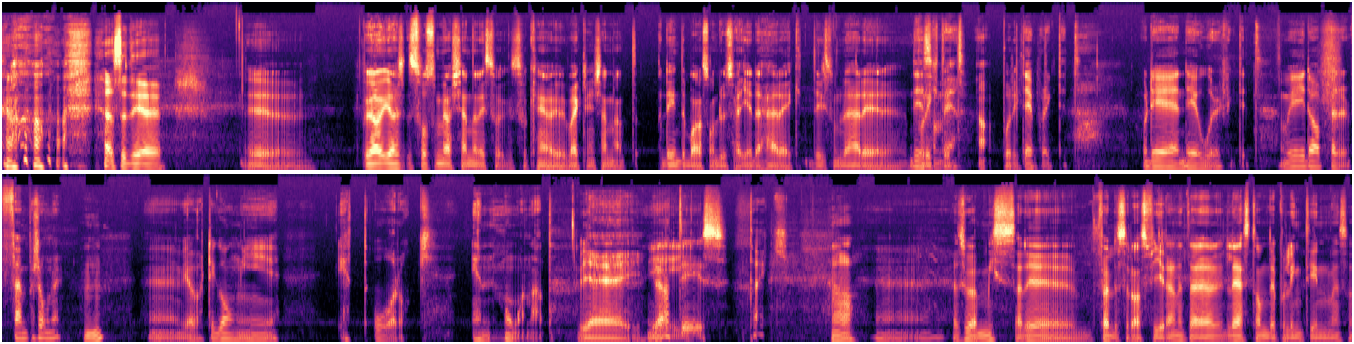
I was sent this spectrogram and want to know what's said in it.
alltså det, eh, jag, jag, så som jag känner det så, så kan jag ju verkligen känna att det är inte bara som du säger, det här är, det är, liksom, det här är Det på vi är. riktigt. Ja, På det är riktigt. på riktigt. Och det, det är oerhört viktigt. Och vi är idag för fem personer. Mm. Eh, Vi har varit igång i ett år och en månad. Yay. Grattis! Tack. Ja. Eh, Jag tror jag missade födelsedagsfirandet där. Jag läste om det på LinkedIn men så,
